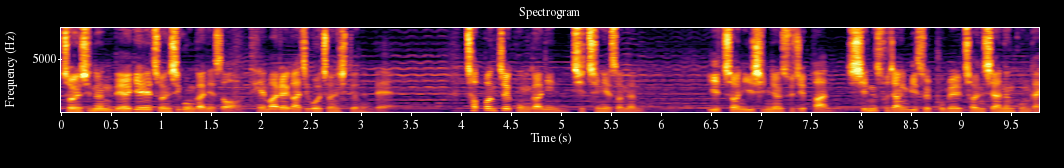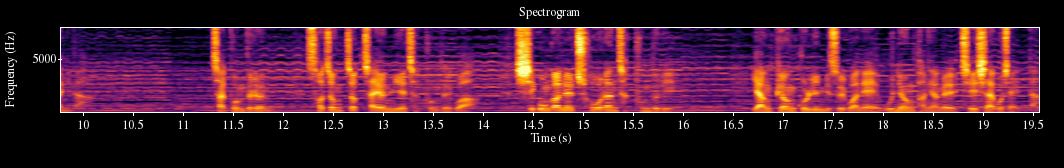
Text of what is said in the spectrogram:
전시는 4개의 전시 공간에서 테마를 가지고 전시되는데 첫 번째 공간인 지층에서는 2020년 수집한 신소장 미술품을 전시하는 공간이다. 작품들은 서정적 자연미의 작품들과 시공간을 초월한 작품들이 양평 굴림미술관의 운영 방향을 제시하고자 했다.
